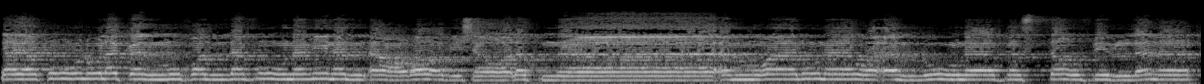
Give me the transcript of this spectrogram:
سيقول لك المخلفون من الأعراب شغلتنا أموالنا وأهلنا فاستغفر لنا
